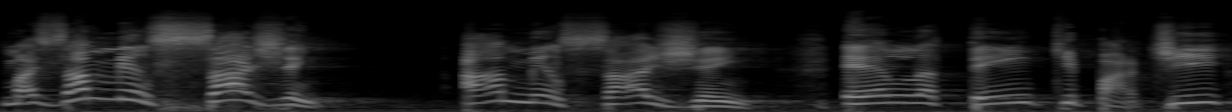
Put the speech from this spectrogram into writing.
mas a mensagem, a mensagem, ela tem que partir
